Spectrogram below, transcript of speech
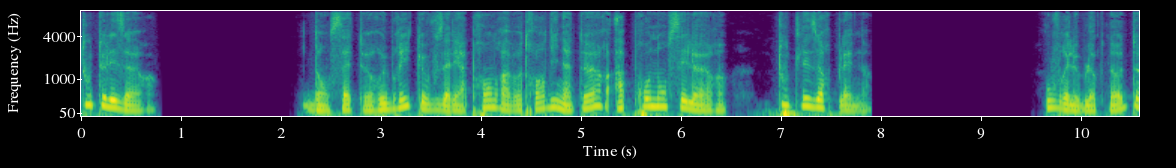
toutes les heures. Dans cette rubrique, vous allez apprendre à votre ordinateur à prononcer l'heure, toutes les heures pleines. Ouvrez le bloc-notes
